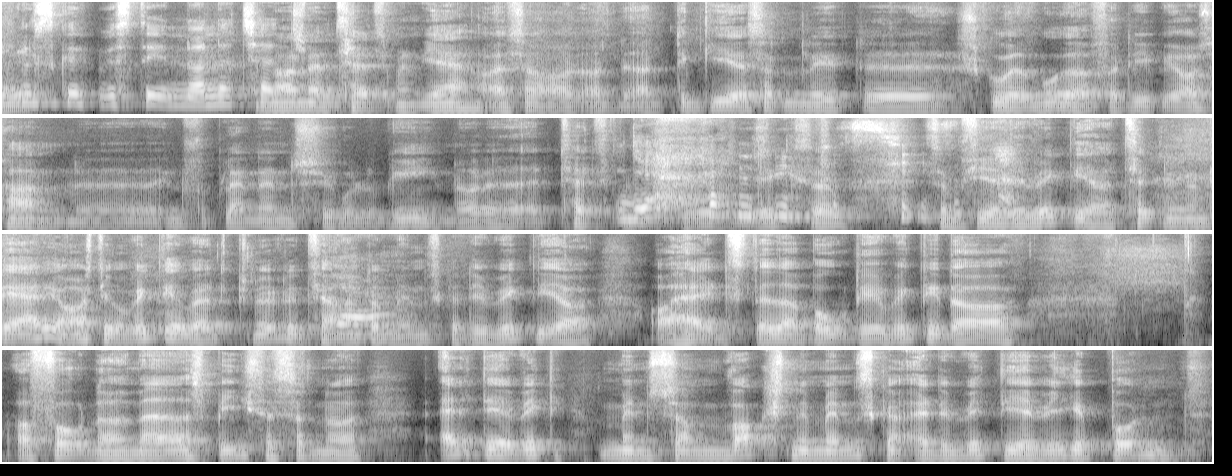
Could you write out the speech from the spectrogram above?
engelske, hvis det er non-attachment. Non-attachment, ja, altså, og, og, og det giver sådan lidt øh, skud af mudder, fordi vi også har en, øh, inden for blandt andet psykologien, noget der hedder attachment Ja, ikke, som, præcis. som siger, at det er vigtigt at tilknytning. Det er det også, det er jo vigtigt at være knyttet til Ja. andre mennesker, det er vigtigt at, at have et sted at bo, det er vigtigt at, at få noget mad at spise og sådan noget. Alt det er vigtigt, men som voksne mennesker er det vigtigt, at vi ikke er bundet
